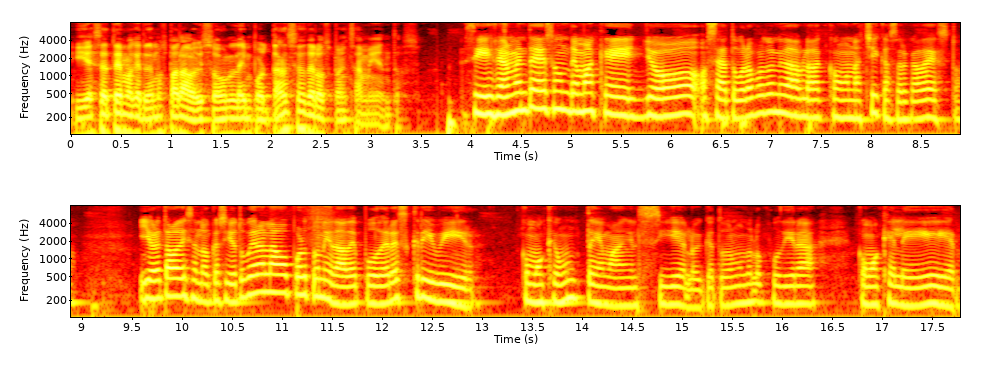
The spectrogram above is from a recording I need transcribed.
Y ese tema que tenemos para hoy son la importancia de los pensamientos. Sí, realmente es un tema que yo, o sea, tuve la oportunidad de hablar con una chica acerca de esto. Y yo le estaba diciendo que si yo tuviera la oportunidad de poder escribir como que un tema en el cielo y que todo el mundo lo pudiera como que leer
